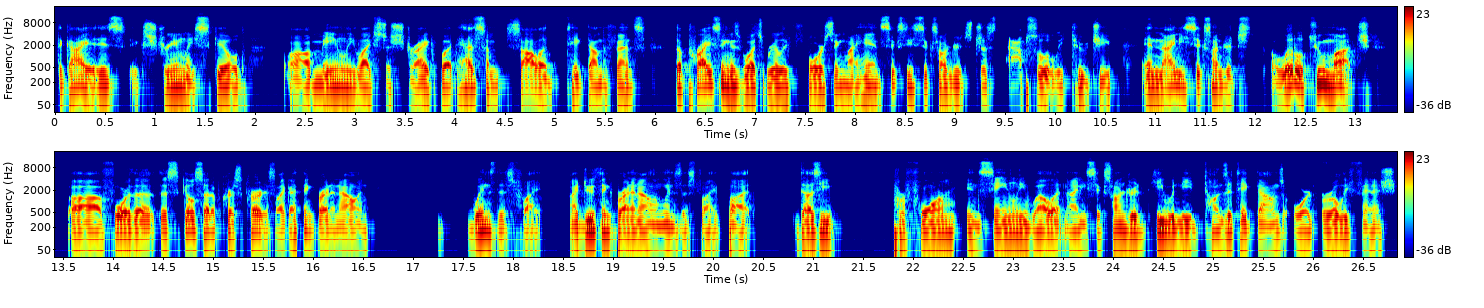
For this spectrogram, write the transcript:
The guy is extremely skilled, uh, mainly likes to strike, but has some solid takedown defense the pricing is what's really forcing my hand. 6600 is just absolutely too cheap, and 9600 is a little too much uh, for the the skill set of Chris Curtis. Like I think Brendan Allen wins this fight. I do think Brendan Allen wins this fight, but does he perform insanely well at 9600? He would need tons of takedowns or an early finish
